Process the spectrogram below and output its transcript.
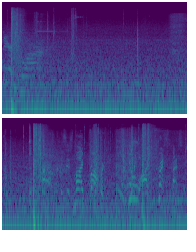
There you are! This is my property. You are trespassing.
